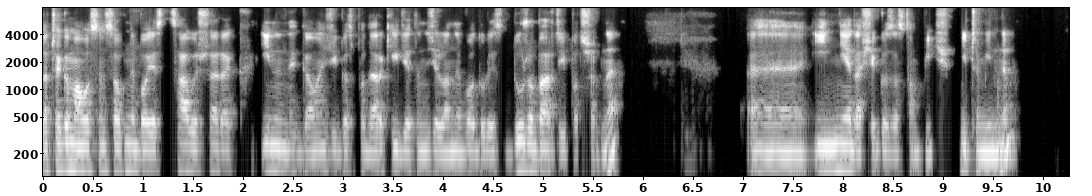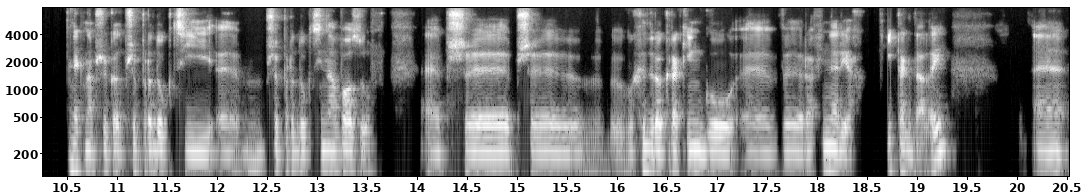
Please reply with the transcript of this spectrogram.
Dlaczego mało sensowny? Bo jest cały szereg innych gałęzi gospodarki, gdzie ten zielony wodór jest dużo bardziej potrzebny e, i nie da się go zastąpić niczym innym jak na przykład przy produkcji, em, przy produkcji nawozów, e, przy, przy hydrokrakingu e, w rafineriach i tak dalej. E,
